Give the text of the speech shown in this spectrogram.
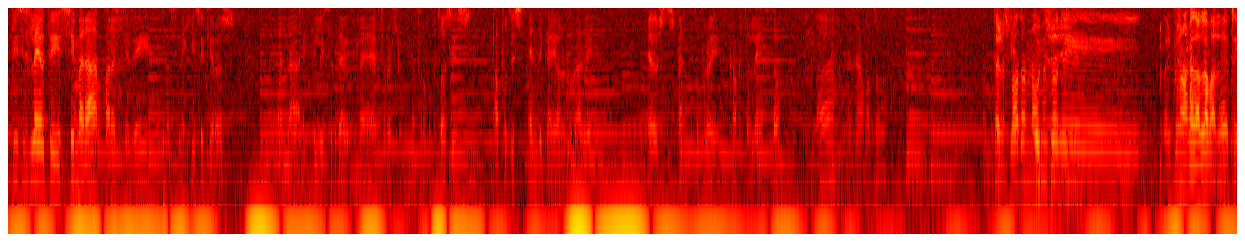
Επίσης λέει ότι σήμερα, Παρασκευή, θα συνεχίσει ο καιρός ε, να εκτιλήσεται με, βροχ, με βροχοπτώσεις από τις 11 η ώρα το βράδυ έως τις 5 το πρωί. Κάπου το λέει αυτό. Ναι. Ε, Γράμματο. Τέλος Οκ. πάντων, νομίζω Οκ. ότι. Ελπίζω να καταλάβατε τι,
